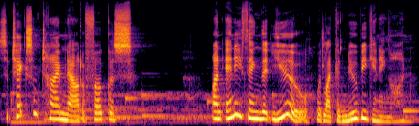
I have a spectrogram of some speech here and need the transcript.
So take some time now to focus on anything that you would like a new beginning on.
